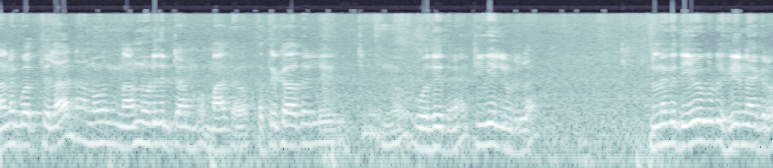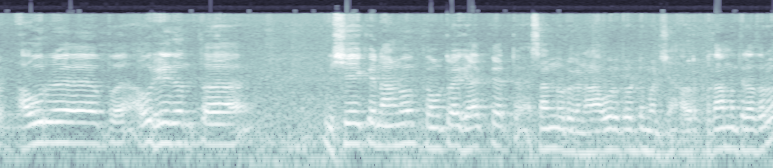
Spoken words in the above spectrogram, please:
ನನಗೆ ಗೊತ್ತಿಲ್ಲ. ನಾನು ನಾನು ನೋಡಿದ್ದೀನಿ ಟ ಮಾತು ಪತ್ರಿಕಾದಲ್ಲಿ ಓದಿದ್ದೇನೆ ಟಿ ವಿಯಲ್ಲಿ ನೋಡಿಲ್ಲ. ನನಗೆ ದೇವೇಗೌಡರು ಹಿರಿನಾಯಕರು ಅವರು ಅವ್ರು ಹೇಳಿದಂಥ ವಿಷಯಕ್ಕೆ ನಾನು ಕೌಂಟ್ರಾಗಿ ಹೇಳಕ್ಕೆ ಸಣ್ಣ ಹುಡುಗ ನಾನು ಅವರು ದೊಡ್ಡ ಮನುಷ್ಯ, ಅವರು ಪ್ರಧಾನಮಂತ್ರಿ ಆದರು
